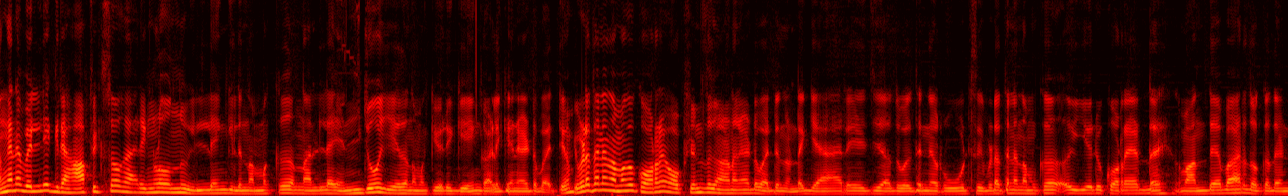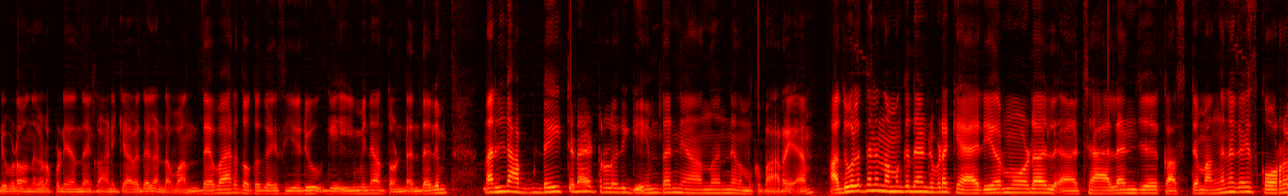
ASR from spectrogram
അങ്ങനെ വലിയ ഗ്രാഫിക്സോ കാര്യങ്ങളോ ഒന്നും ഇല്ലെങ്കിലും നമുക്ക് നല്ല എൻജോയ് ചെയ്ത് നമുക്ക് ഈ ഒരു ഗെയിം കളിക്കാനായിട്ട് പറ്റും. ഇവിടെ തന്നെ നമുക്ക് കുറേ ഓപ്ഷൻസ് കാണാനായിട്ട് പറ്റുന്നുണ്ട്. ഗ്യാരേജ് അതുപോലെ തന്നെ റൂട്ട്സ് ഇവിടെ തന്നെ നമുക്ക് ഈ ഒരു കുറേ വന്ദേ ഭാരത് ഒക്കെ ദണ്ട് ഇവിടെ വന്ന് കിടപ്പണി എന്തെങ്കിലും കാണിക്കാം. ഇത് കണ്ട? വന്ദേ ഭാരത് ഒക്കെ ഗൈസ് ഈ ഒരു ഗെയിമിനകത്തുണ്ട് എന്തായാലും നല്ല അപ്ഡേറ്റഡ് ആയിട്ടുള്ള ഒരു ഗെയിം തന്നെയാണെന്ന് തന്നെ നമുക്ക് പറയാം. അതുപോലെ തന്നെ നമുക്ക് ദണ്ട് ഇവിടെ കാരിയർ മോഡൽ ചാലഞ്ച് കസ്റ്റം അങ്ങനെ കൈസ് കുറേ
